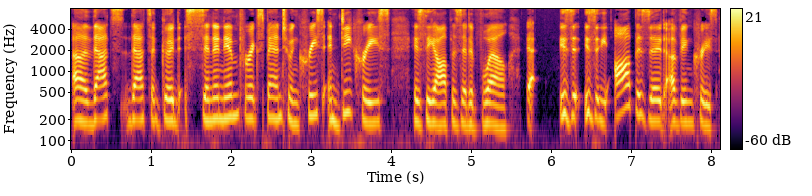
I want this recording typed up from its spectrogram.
Uh, that's that's a good synonym for expand to increase and decrease is the opposite of well uh, is it is the opposite of increase.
